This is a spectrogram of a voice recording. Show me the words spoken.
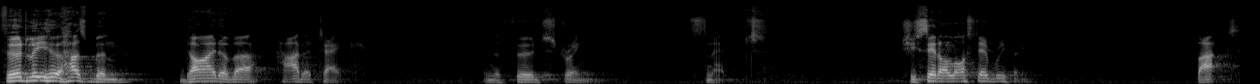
Thirdly, her husband died of a heart attack and the third string snapped. She said, I lost everything. But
